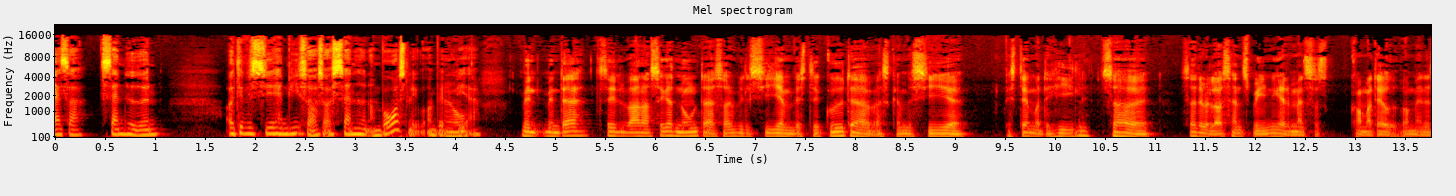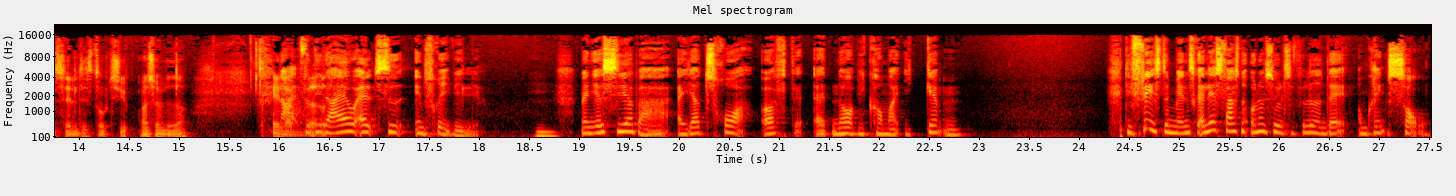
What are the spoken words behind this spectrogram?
altså sandheden. Og det vil sige, at han viser os også sandheden om vores liv, om hvem jo. vi er. Men, men dertil var der sikkert nogen, der så ville sige, at hvis det er Gud, der, hvad skal man sige, øh, bestemmer det hele, så, øh, så er det vel også hans mening, at man så kommer derud, hvor man er selvdestruktiv og så videre. Eller Nej, fordi der er jo altid en fri vilje. Hmm. Men jeg siger bare, at jeg tror ofte, at når vi kommer igennem De fleste mennesker, jeg læste faktisk en undersøgelse forleden dag omkring sorg.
